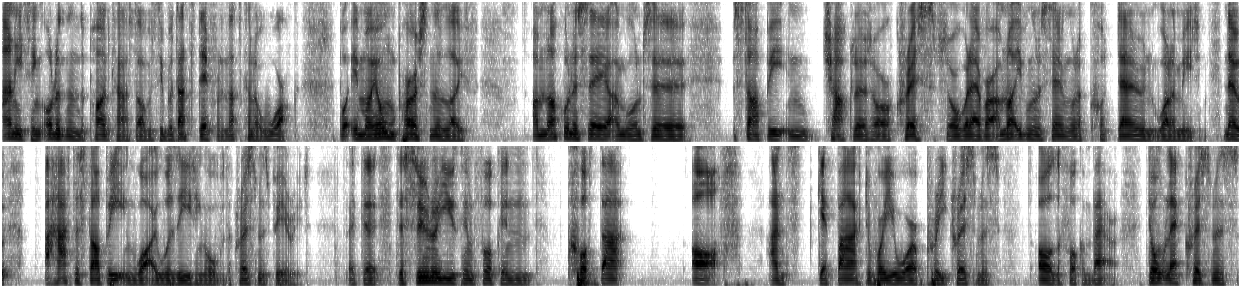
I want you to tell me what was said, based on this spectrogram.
anything other than the podcast, obviously, but that's different. That's kind of work. But in my own personal life, I'm not going to say I'm going to stop eating chocolate or crisps or whatever. I'm not even going to say I'm going to cut down what I'm eating. Now, I have to stop eating what I was eating over the Christmas period. Like the the sooner you can fucking cut that off and get back to where you were pre-Christmas, all the fucking better. Don't let Christmas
